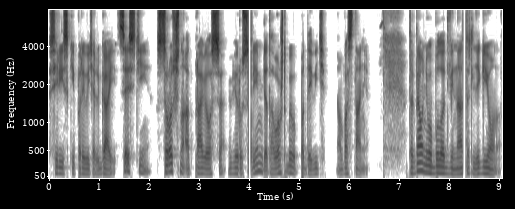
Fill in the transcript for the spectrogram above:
сирийский правитель Гай Цестий срочно отправился в Иерусалим для того, чтобы подавить восстание. Тогда у него было 12 легионов.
